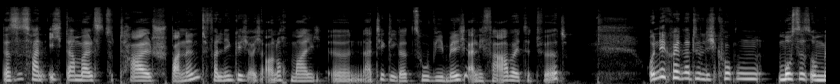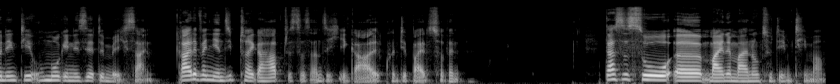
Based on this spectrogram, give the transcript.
Das ist, fand ich damals total spannend. Verlinke ich euch auch noch mal äh, einen Artikel dazu, wie Milch eigentlich verarbeitet wird. Und ihr könnt natürlich gucken, muss es unbedingt die homogenisierte Milch sein. Gerade wenn ihr einen Siebträger habt, ist das an sich egal, könnt ihr beides verwenden. Das ist so äh, meine Meinung zu dem Thema.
